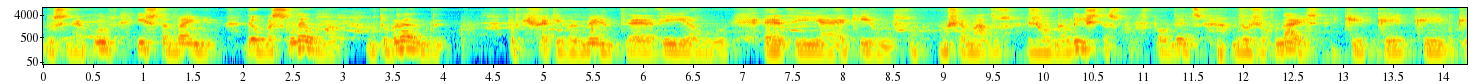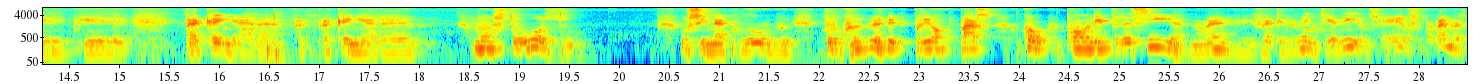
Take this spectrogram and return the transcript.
do Cineclube. Isso também deu uma celeuma muito grande, porque efetivamente havia, o, havia aqui uns, uns, chamados jornalistas correspondentes dos jornais que, que, que, que, que para quem era, para, para quem era monstruoso o Cineclube preocupar-se com, com a literacia, não é? E, efetivamente, havia eles, é, os problemas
